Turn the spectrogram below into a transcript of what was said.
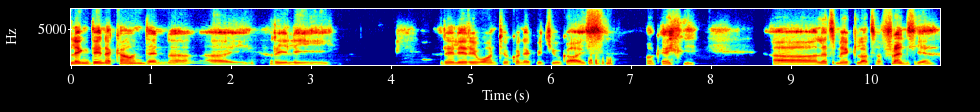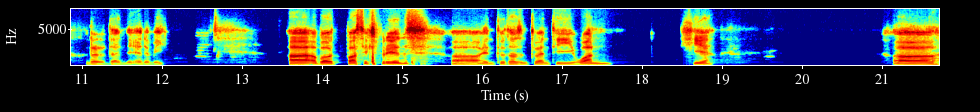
LinkedIn account, then I really really, really want to connect with you guys. Okay. Uh, let's make lots of friends here rather than the enemy. Uh, about past experience uh, in 2021 here. Uh,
